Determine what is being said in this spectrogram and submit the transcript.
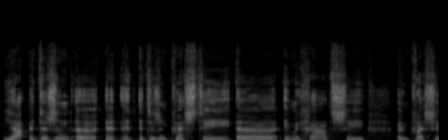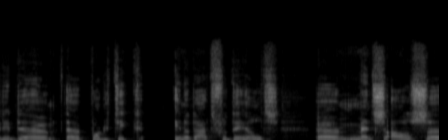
Ja, het is een, eh, het het is een kwestie, eh, immigratie, een kwestie die de eh, politiek inderdaad verdeelt. Eh, mensen als eh,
